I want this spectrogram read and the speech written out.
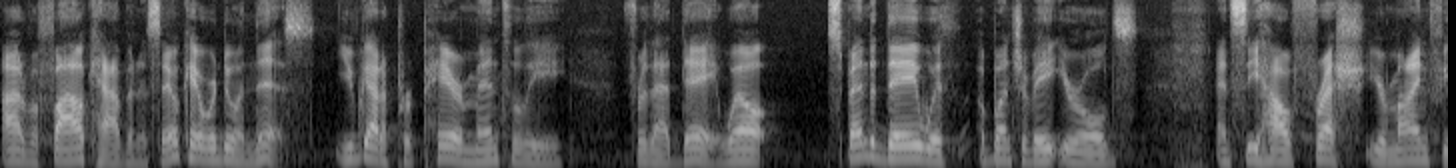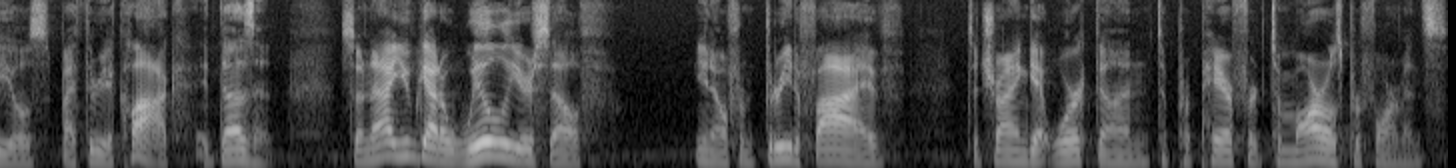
out of a file cabinet and say, okay, we're doing this. You've got to prepare mentally for that day. Well, spend a day with a bunch of eight year olds and see how fresh your mind feels by three o'clock. It doesn't. So now you've got to will yourself, you know, from three to five to try and get work done to prepare for tomorrow's performance.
